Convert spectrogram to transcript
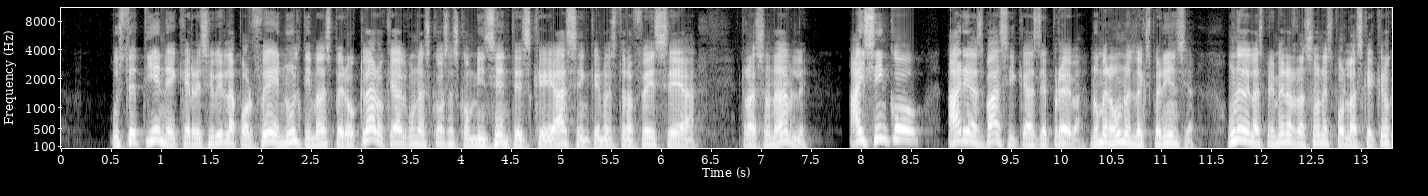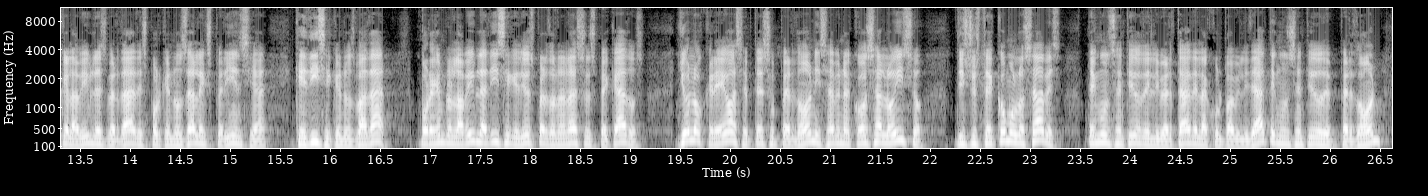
Usted tiene que recibirla por fe en últimas, pero claro que hay algunas cosas convincentes que hacen que nuestra fe sea razonable. Hay cinco áreas básicas de prueba. Número uno es la experiencia. Una de las primeras razones por las que creo que la Biblia es verdad es porque nos da la experiencia que dice que nos va a dar. Por ejemplo, la Biblia dice que Dios perdonará sus pecados. Yo lo creo, acepté su perdón y sabe una cosa, lo hizo. Dice usted, ¿cómo lo sabes? Tengo un sentido de libertad de la culpabilidad, tengo un sentido de perdón.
